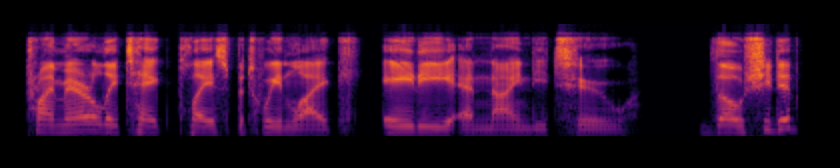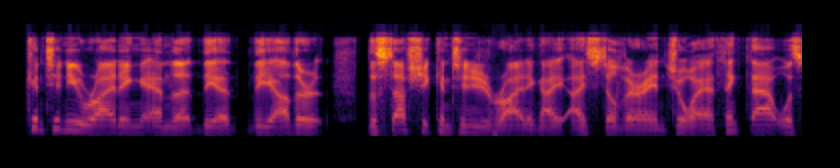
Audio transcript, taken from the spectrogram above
primarily take place between like 80 and 92 though she did continue writing and the the the other the stuff she continued writing I, I still very enjoy. I think that was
